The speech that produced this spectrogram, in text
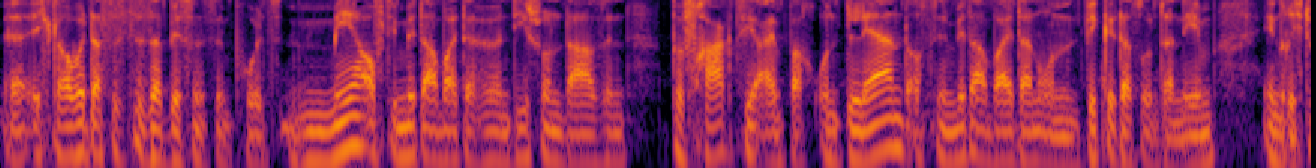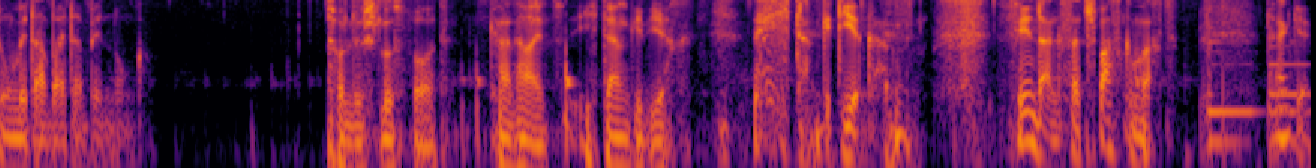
äh, ich glaube, das ist dieser Business-Impuls. Mehr auf die Mitarbeiter hören, die schon da sind, befragt sie einfach und lernt aus den Mitarbeitern und entwickelt das Unternehmen in Richtung Mitarbeiterbindung. Tolles Schlusswort. Karl-Heinz, ich danke dir. Ich danke dir, Carsten. Vielen Dank, es hat Spaß gemacht. Danke.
